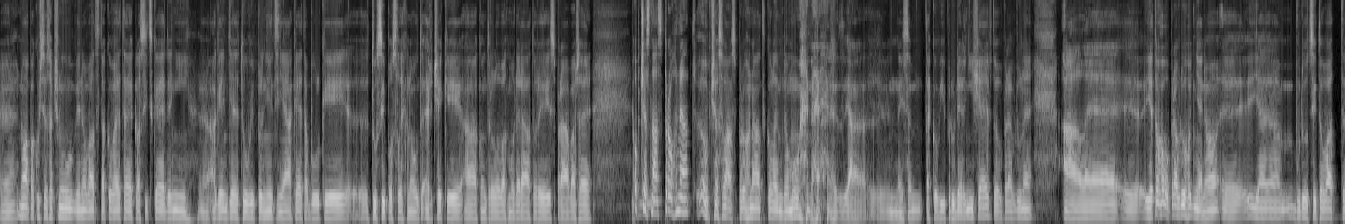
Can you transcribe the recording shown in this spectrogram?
Eh, no a pak už se začnu věnovat takové té klasické denní eh, agendě, tu vyplnit nějaké tabulky, eh, tu si poslechnout airchecky a kontrolovat moderátory, zprávaře. Občas nás prohnat. Občas vás prohnat kolem domu. Ne, já nejsem takový pruderní šéf, to opravdu ne, ale je toho opravdu hodně. No. Já budu citovat eh,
